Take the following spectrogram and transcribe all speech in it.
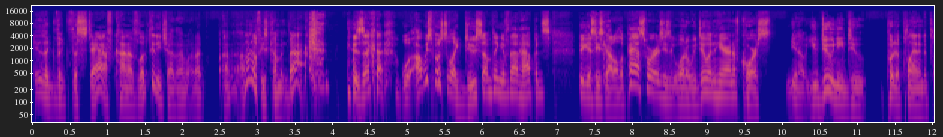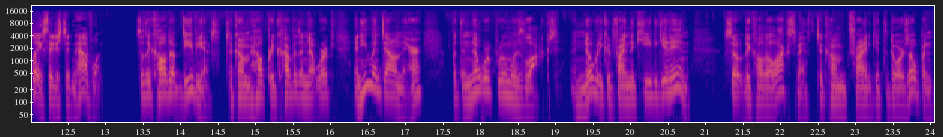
the, the, the staff kind of looked at each other I, I, I don't know if he's coming back Is that of, well, are we supposed to like do something if that happens? Because he's got all the passwords. He's what are we doing here? And of course, you know, you do need to put a plan into place. They just didn't have one. So they called up Deviant to come help recover the network, and he went down there, but the network room was locked, and nobody could find the key to get in. So they called a locksmith to come try to get the doors open.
